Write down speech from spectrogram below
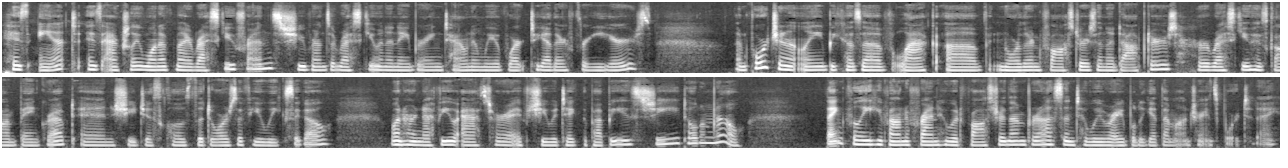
His aunt is actually one of my rescue friends. She runs a rescue in a neighboring town, and we have worked together for years. Unfortunately, because of lack of northern fosters and adopters, her rescue has gone bankrupt and she just closed the doors a few weeks ago. When her nephew asked her if she would take the puppies, she told him no. Thankfully, he found a friend who would foster them for us until we were able to get them on transport today.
